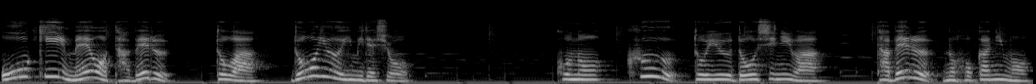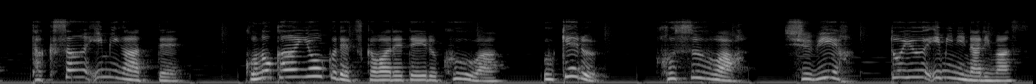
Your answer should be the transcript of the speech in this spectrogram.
大きい目を食べるとはどういう意味でしょう？この食うという動詞には食べるの他にもたくさん意味があってこの慣用句で使われている空は、受ける、recevoir、subir という意味になります。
